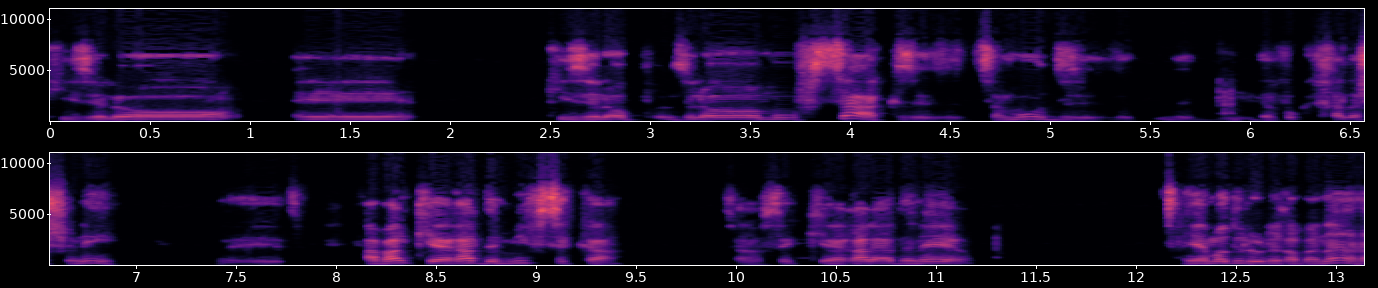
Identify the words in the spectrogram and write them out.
כי זה לא... אה, כי זה לא, זה לא מופסק, זה, זה צמוד, זה, זה, זה דבוק אחד לשני. אבל קערה דמפסקה, אתה עושה קערה ליד הנר, יעמוד אלו לרבנן.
